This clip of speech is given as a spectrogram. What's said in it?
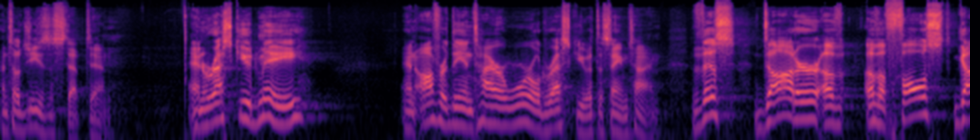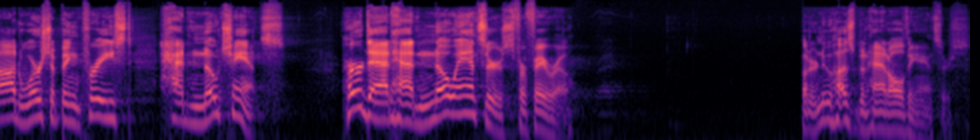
until Jesus stepped in and rescued me and offered the entire world rescue at the same time. This daughter of, of a false God worshiping priest had no chance. Her dad had no answers for Pharaoh. But her new husband had all the answers.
